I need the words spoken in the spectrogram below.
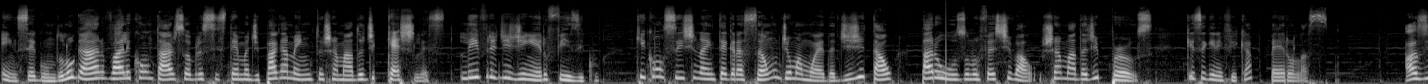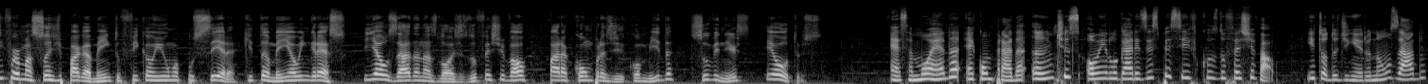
Em segundo lugar, vale contar sobre o sistema de pagamento chamado de cashless, livre de dinheiro físico, que consiste na integração de uma moeda digital para o uso no festival, chamada de Pearls, que significa pérolas. As informações de pagamento ficam em uma pulseira, que também é o ingresso, e é usada nas lojas do festival para compras de comida, souvenirs e outros. Essa moeda é comprada antes ou em lugares específicos do festival, e todo o dinheiro não usado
